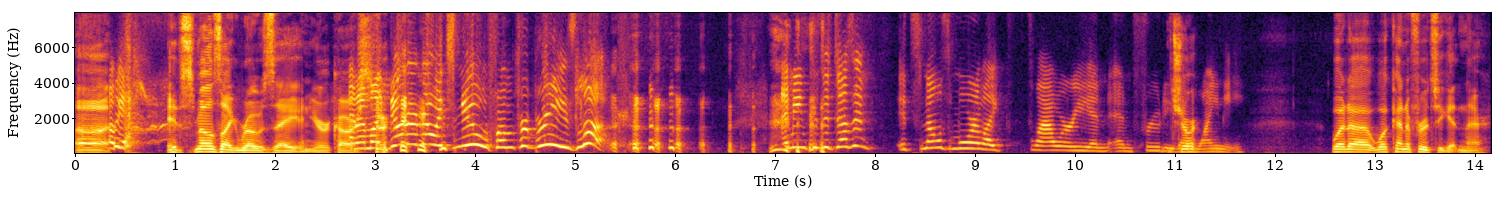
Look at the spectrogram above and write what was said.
uh, Oh yeah. it smells like rosé in your car. And I'm sir." like, no, no, no, it's new from Febreze. Look. I mean, because it doesn't. It smells more like flowery and and fruity Sure. than winey. what uh what kind of fruits you getting there?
